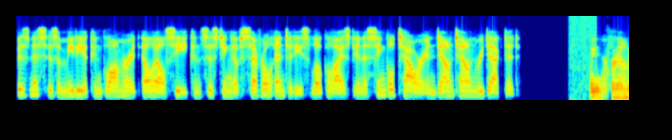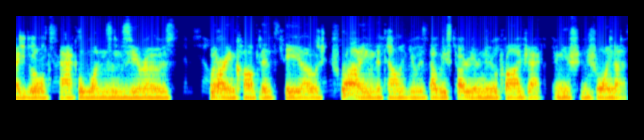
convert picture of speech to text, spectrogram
Business is a media conglomerate LLC consisting of several entities localized in a single tower in downtown Redacted. We were founded in old stack of ones and zeros. What our incompetent CEO is trying to tell you is that we started a new project and you should join us.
